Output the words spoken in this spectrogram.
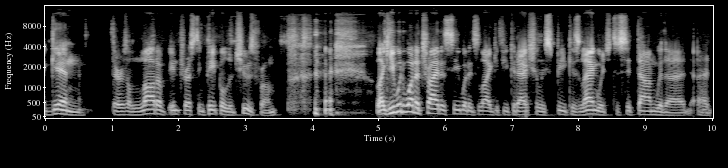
again, there's a lot of interesting people to choose from. like, you would want to try to see what it's like if you could actually speak his language to sit down with a, a,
